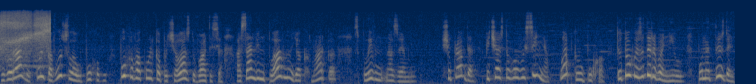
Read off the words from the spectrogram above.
Цього разу кулька влучила у пухову. Пухова кулька почала здуватися, а сам він плавно, як хмарка, сплив на землю. Щоправда, під час того висіння лапки у пуха до того задереваніли, понад тиждень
